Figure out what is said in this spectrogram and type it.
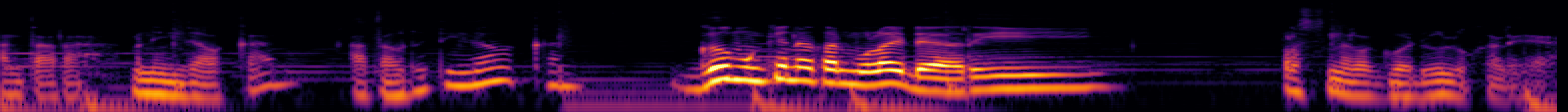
antara meninggalkan atau ditinggalkan. Gue mungkin akan mulai dari personal gue dulu kali ya.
